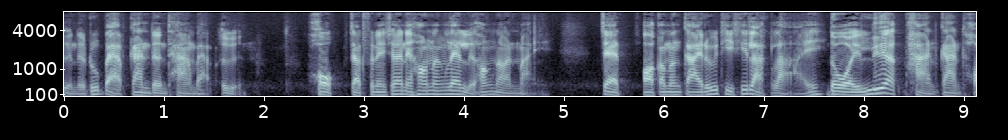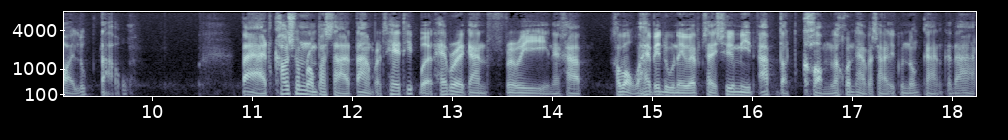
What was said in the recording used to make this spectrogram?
อื่น หรือรูปแบบการเดินทางแบบอื่น 6. จัดเฟอร์นิเจอร์ในห้องนั่งเล่นหรือห้องนอนใหม่ 7. ออกกำลังกายด้วยวิธีที่หลากหลาย โดยเลือกผ่านการถอยลูกเต๋า 8. เข้าชมรมภาษาต่างประเทศที่เปิดให้บริการฟรีนะครับเขาบอกว่าให้ไปดูในเว็บไซต์ชื่อ meetup.com แล้วค้นหาภาษาที่คุณต้องการก็ได้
